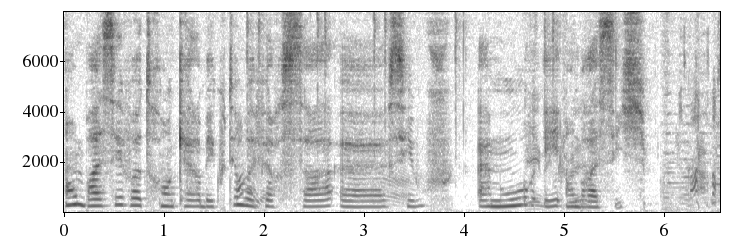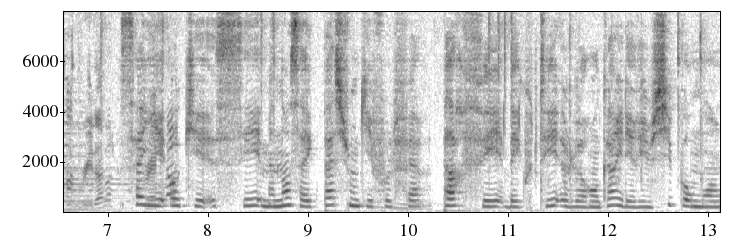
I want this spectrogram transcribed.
Embrasser votre rencard. Bah écoutez, on va faire ça. C'est ouf. Amour et embrasser. Ça y est, ok, c'est maintenant c'est avec passion qu'il faut le faire. Parfait, bah écoutez, le rencard il est réussi pour moi.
